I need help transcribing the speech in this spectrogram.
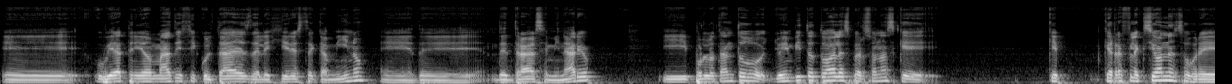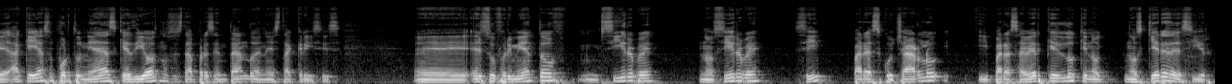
eh, hubiera tenido más dificultades de elegir este camino, eh, de, entrar al seminario. Y por lo tanto, yo invito a todas las personas que, que reflexionen sobre aquellas oportunidades que Dios nos está presentando en esta crisis. El sufrimiento mm, sirve, nos sirve, ¿sí? Para escucharlo y para saber qué es lo que nos quiere decir,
